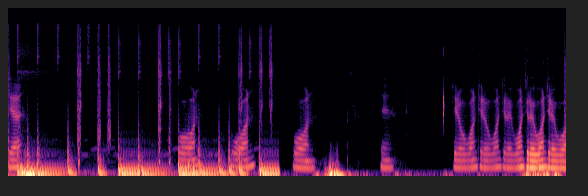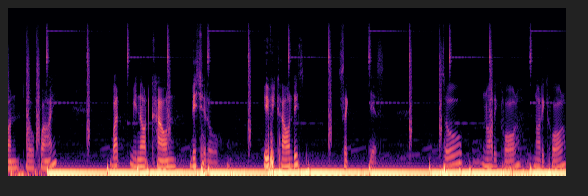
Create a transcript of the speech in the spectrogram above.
Yeah one one. Yeah. Zero one zero one zero one zero one zero one zero five. But we not count this zero. If we count this six yes. So not equal not equal.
